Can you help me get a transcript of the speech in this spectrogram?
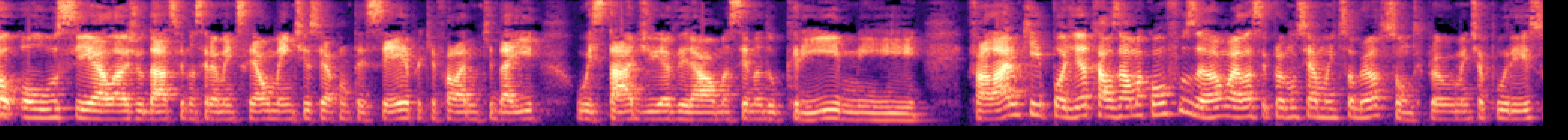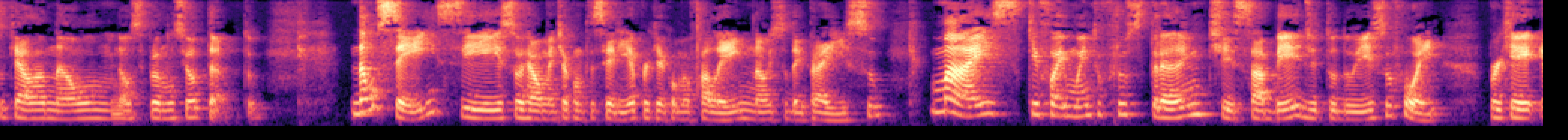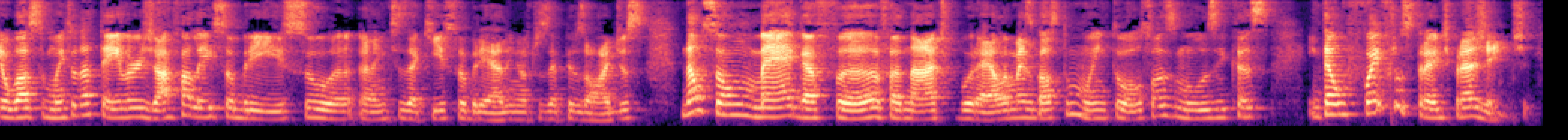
ou, ou se ela ajudasse financeiramente, se realmente isso ia acontecer, porque falaram que daí o estádio ia virar uma cena do crime Falaram que podia causar uma confusão ela se pronunciar muito sobre o assunto, provavelmente é por isso que ela não, não se pronunciou tanto. Não sei se isso realmente aconteceria, porque, como eu falei, não estudei para isso, mas que foi muito frustrante saber de tudo isso foi. porque eu gosto muito da Taylor, já falei sobre isso antes aqui, sobre ela em outros episódios. Não sou um mega fã, fanático por ela, mas gosto muito, ouço as músicas. Então foi frustrante pra gente.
